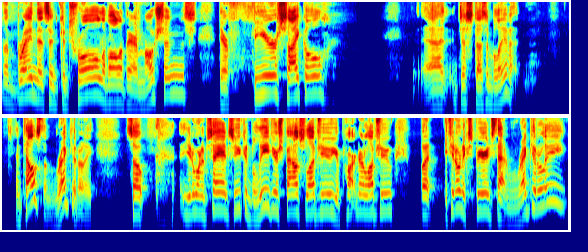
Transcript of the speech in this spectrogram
the brain that's in control of all of their emotions, their fear cycle, uh, just doesn't believe it and tells them regularly. So, you know what I'm saying? So you can believe your spouse loves you, your partner loves you, but if you don't experience that regularly,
